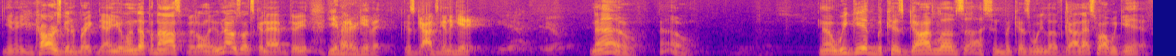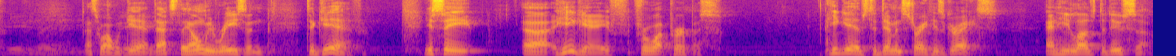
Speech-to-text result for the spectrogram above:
you know, your car's going to break down. You'll end up in the hospital. Who knows what's going to happen to you? You better give it, because God's going to get it. Yeah. Yeah. No, no. No, we give because God loves us and because we love God. That's why we give. That's why we give. That's the only reason to give. You see, uh, He gave for what purpose? He gives to demonstrate His grace, and He loves to do so.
